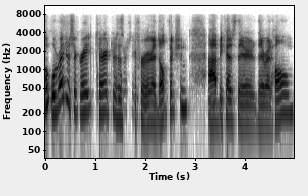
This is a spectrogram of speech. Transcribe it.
well, writers are great characters, especially for adult fiction, uh, because they're they're at home.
